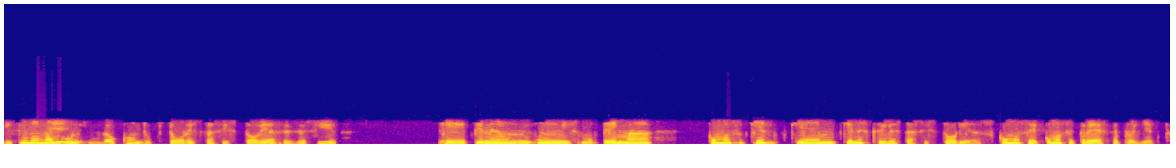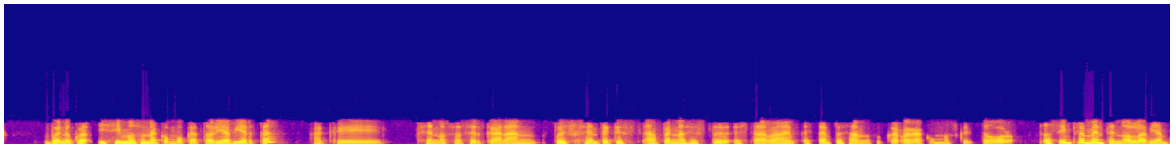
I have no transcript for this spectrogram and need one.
¿Y tienen algún hilo conductor estas historias? Es decir, eh, ¿tienen un, un mismo tema? ¿Cómo, quién, quién, ¿Quién escribe estas historias? ¿Cómo se, ¿Cómo se crea este proyecto? Bueno, hicimos una convocatoria abierta a que se nos acercaran pues gente que apenas estaba está empezando su carrera como escritor o simplemente no lo habían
